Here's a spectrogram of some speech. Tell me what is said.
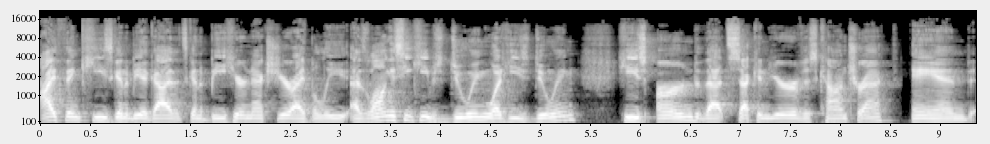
I think he's going to be a guy that's going to be here next year. I believe as long as he keeps doing what he's doing, he's earned that second year of his contract, and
